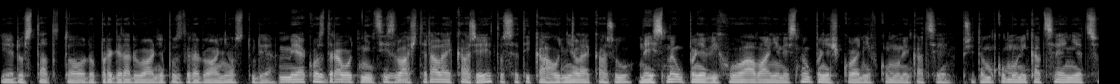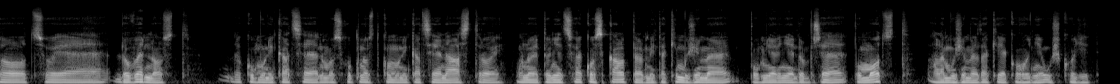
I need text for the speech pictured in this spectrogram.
je dostat to do pregraduálně postgraduálního studia. My jako zdravotníci, zvlášť teda lékaři, to se týká hodně lékařů, nejsme úplně vychováváni, nejsme úplně školeni v komunikaci. Přitom komunikace je něco, co je dovednost, do komunikace nebo schopnost komunikace je nástroj. Ono je to něco jako skalpel. My taky můžeme poměrně dobře pomoct, ale můžeme taky jako hodně uškodit.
